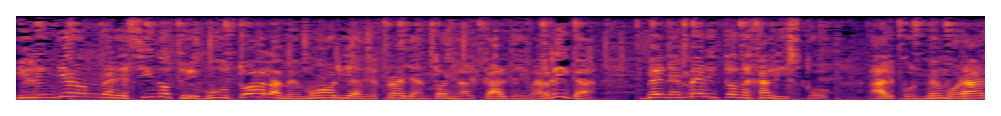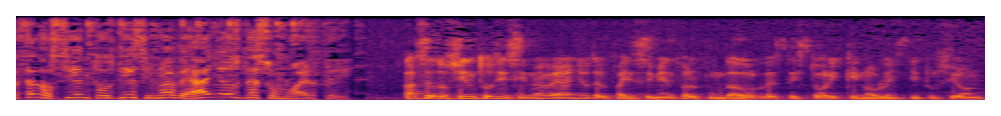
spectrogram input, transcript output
y rindieron merecido tributo a la memoria de Fray Antonio Alcalde y Barriga, benemérito de Jalisco, al conmemorarse 219 años de su muerte. Hace 219 años del fallecimiento del fundador de esta histórica y noble institución,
